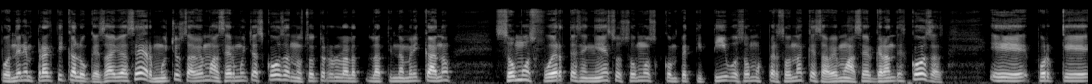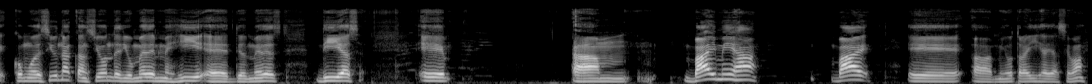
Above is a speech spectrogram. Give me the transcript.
poner en práctica lo que sabe hacer. Muchos sabemos hacer muchas cosas, nosotros los latinoamericanos somos fuertes en eso, somos competitivos, somos personas que sabemos hacer grandes cosas. Eh, porque, como decía una canción de Diomedes, Mejía, eh, Diomedes Díaz, eh, bye, mija, bye. Ah, mi otra hija ya se va.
